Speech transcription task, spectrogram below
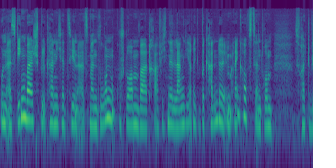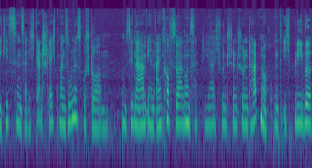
Und als Gegenbeispiel kann ich erzählen, als mein Sohn gestorben war, traf ich eine langjährige Bekannte im Einkaufszentrum. Sie fragte, wie geht's denn? Sage ich ganz schlecht, mein Sohn ist gestorben. Und sie nahm ihren Einkaufswagen und sagte, ja, ich wünsche dir einen schönen Tag noch. Und ich bliebe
